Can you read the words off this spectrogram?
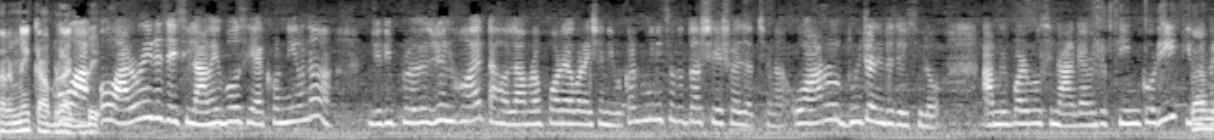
তার মেকআপ রাখবে। ও আরও নিতে চাইছিল আমি বলছি এখন নিও না যদি প্রয়োজন হয় তাহলে আমরা পরে আবার এসে নিব। কারণ মিনিসে তো আর শেষ হয়ে যাচ্ছে না। ও আরও দুইটা নিতে চাইছিল। আমি পরে বলছি না আগে আমি একটু থিঙ্ক করি কীভাবে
